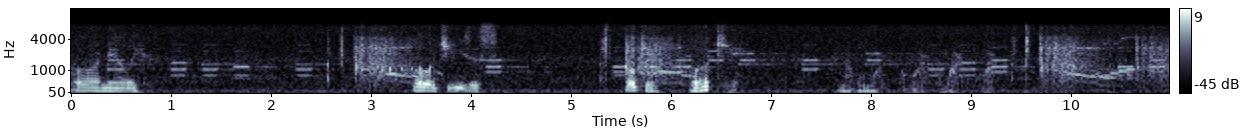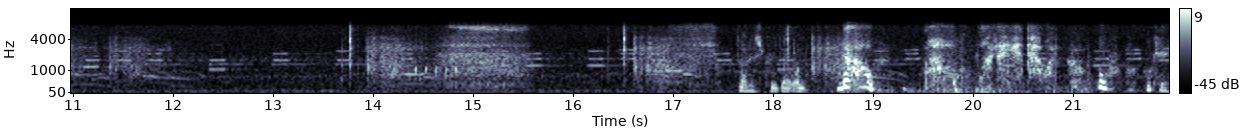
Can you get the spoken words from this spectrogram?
Oh, Nelly. Oh, Jesus. Okay, okay. Come on, one more, one more, one more, one more. Thought I screwed that one. No! Oh, why did I hit that one? Oh, okay.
